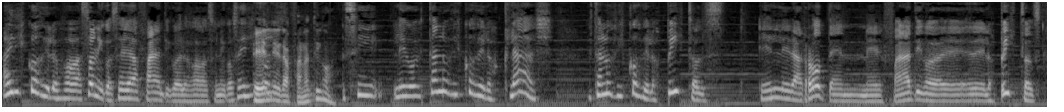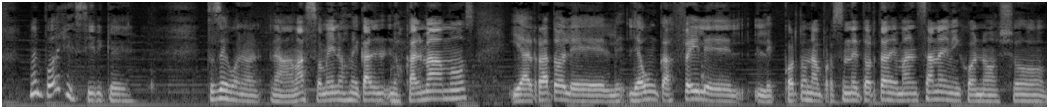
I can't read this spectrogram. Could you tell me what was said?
hay discos de los babasónicos, él era fanático de los babasónicos. ¿Él era fanático? Sí, le digo, están los discos de los Clash, están los discos de los Pistols. Él era Rotten, el fanático de, de los Pistols. No me podés decir que... Entonces, bueno, nada, más o menos me cal- nos calmamos y al rato le, le- le hago un café y le, le corto una porción de torta de manzana y me dijo, no, yo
